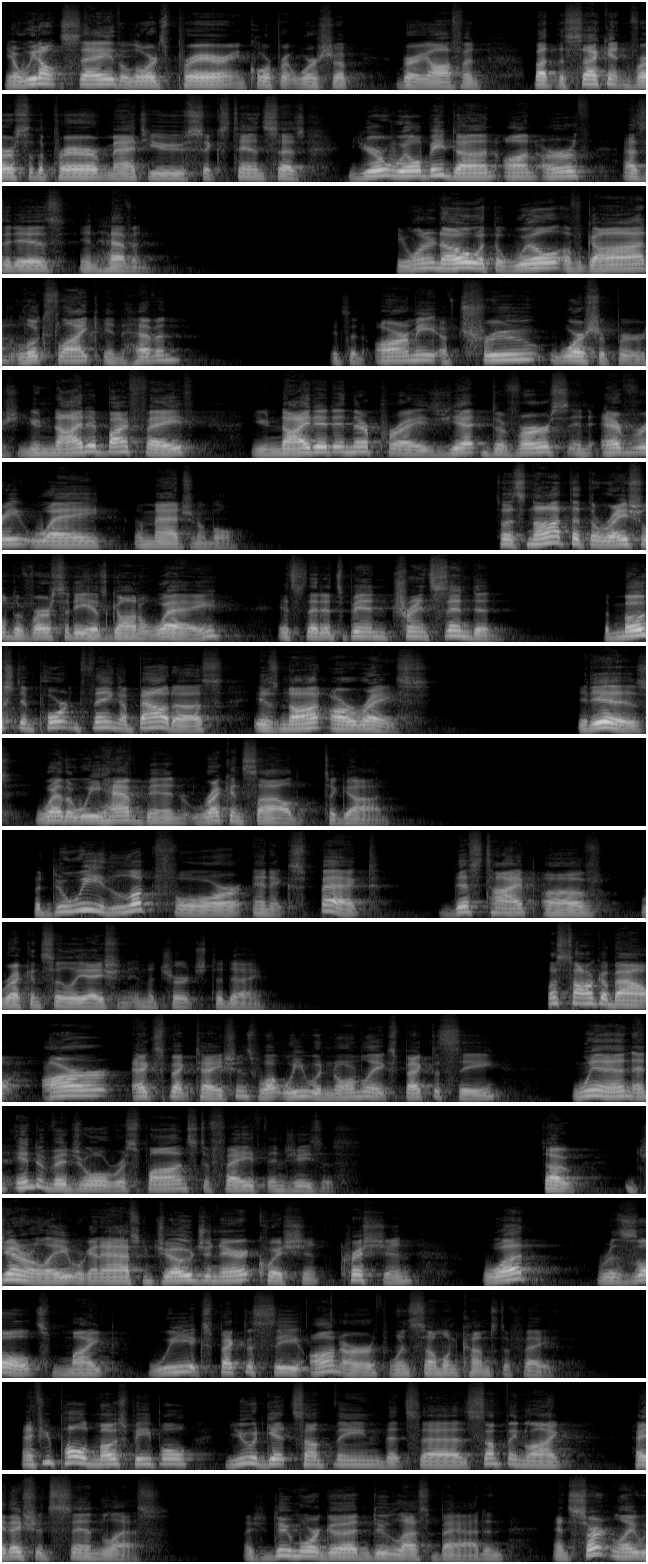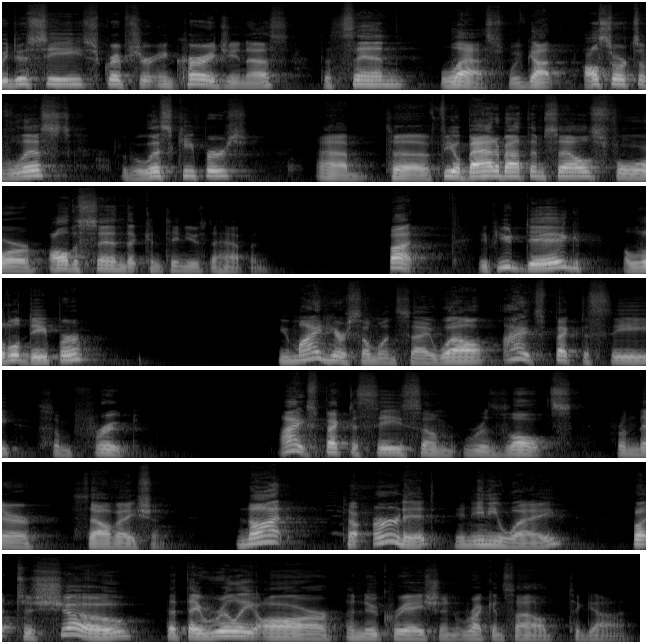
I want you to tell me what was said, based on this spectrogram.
You know, we don't say the Lord's Prayer in corporate worship very often, but the second verse of the prayer, Matthew 6:10 says, your will be done on earth as it is in heaven. You want to know what the will of God looks like in heaven? It's an army of true worshipers, united by faith, united in their praise, yet diverse in every way imaginable. So it's not that the racial diversity has gone away, it's that it's been transcended. The most important thing about us is not our race, it is whether we have been reconciled to God. But do we look for and expect this type of reconciliation in the church today? Let's talk about our expectations, what we would normally expect to see when an individual responds to faith in Jesus. So, generally, we're going to ask Joe Generic Christian, what results might we expect to see on earth when someone comes to faith? And if you polled most people, you would get something that says something like, hey, they should sin less. They should do more good and do less bad. And, and certainly, we do see Scripture encouraging us to sin less. We've got all sorts of lists for the list keepers uh, to feel bad about themselves for all the sin that continues to happen. But if you dig a little deeper, you might hear someone say, Well, I expect to see some fruit. I expect to see some results from their salvation. Not to earn it in any way, but to show that they really are a new creation reconciled to God.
